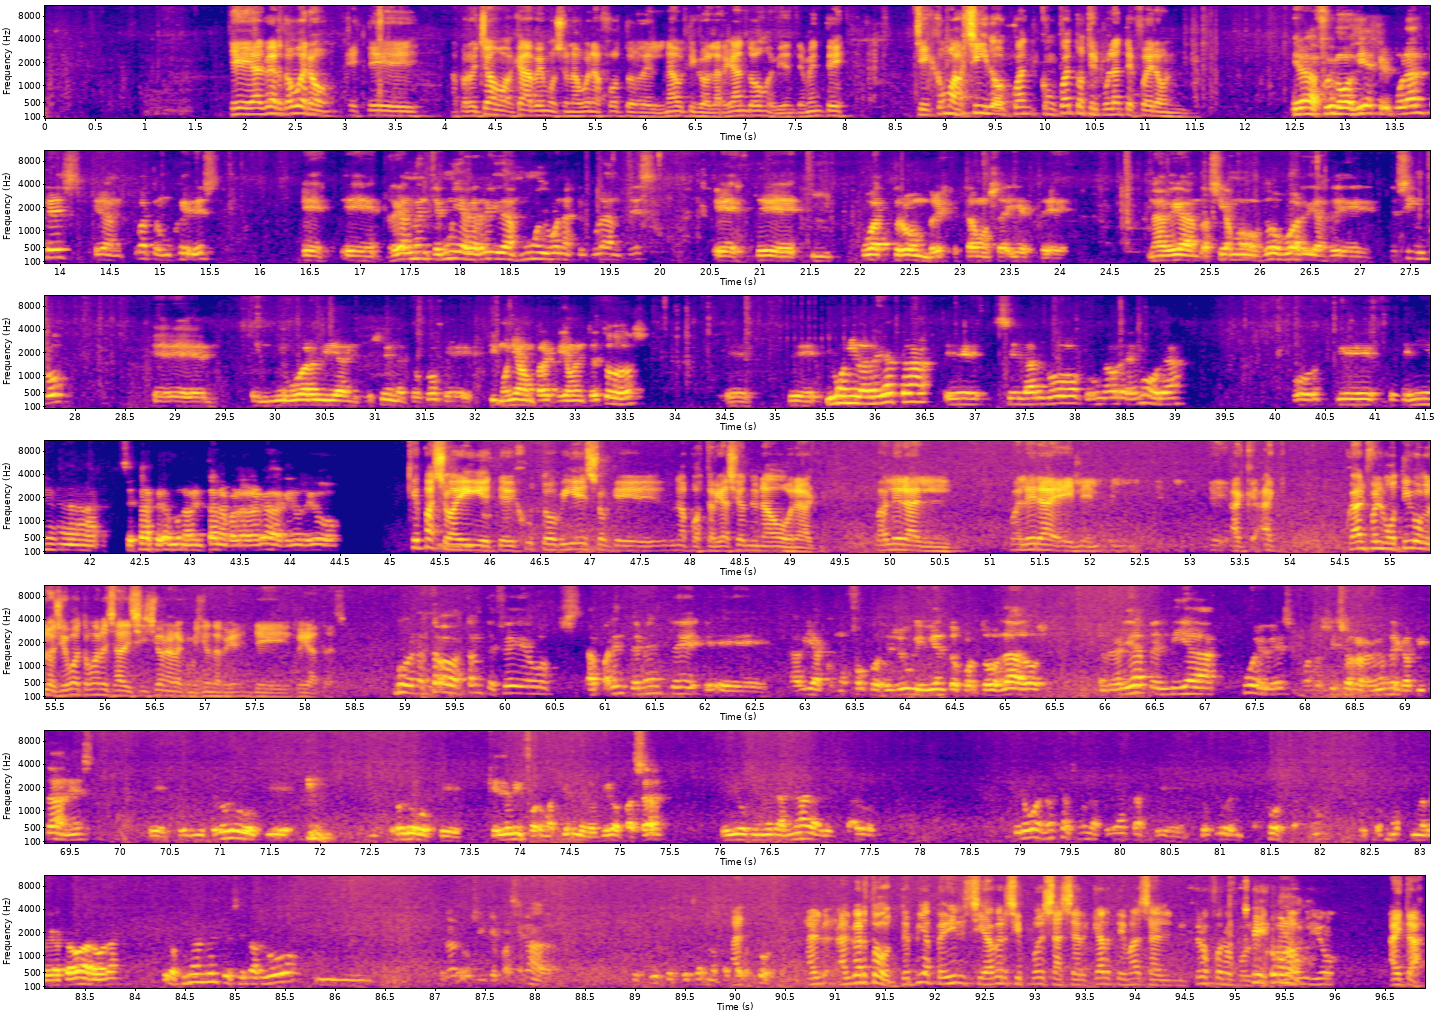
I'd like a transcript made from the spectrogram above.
Sí, Alberto, bueno, este, aprovechamos acá, vemos una buena foto del náutico largando, evidentemente. Sí, ¿cómo ha sido? ¿Con cuántos tripulantes fueron? Mira, fuimos 10 tripulantes, eran cuatro mujeres, este, realmente muy aguerridas, muy buenas tripulantes, este, y cuatro hombres que estamos ahí este, navegando. Hacíamos dos guardias de, cinco. Eh, en mi guardia inclusive me tocó que testimoniaban prácticamente todos. Este, y bueno, y la regata eh, se largó con una hora de mora porque tenía, se estaba esperando una ventana para la largada que no llegó. ¿Qué pasó ahí? Este, justo vi eso, que una postergación de una hora. ¿Cuál era el, cuál era el, eh, cuál fue el motivo que los llevó a tomar esa decisión a la comisión de regatas? Bueno, estaba bastante feo. Aparentemente eh, había como focos de lluvia y viento por todos lados. En realidad, el día jueves, cuando se hizo la reunión de capitanes, este, el meteorólogo, que, que, dio la información de lo que iba a pasar, le digo que no era nada alentador. Pero bueno, estas son las regatas que, ocurren estas cosas, ¿no? Es una regata bárbara, pero finalmente se largó y se largó sin que pase nada. Alberto, te voy a pedir si a ver si puedes acercarte más al micrófono porque sí, audio. Ahí está.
